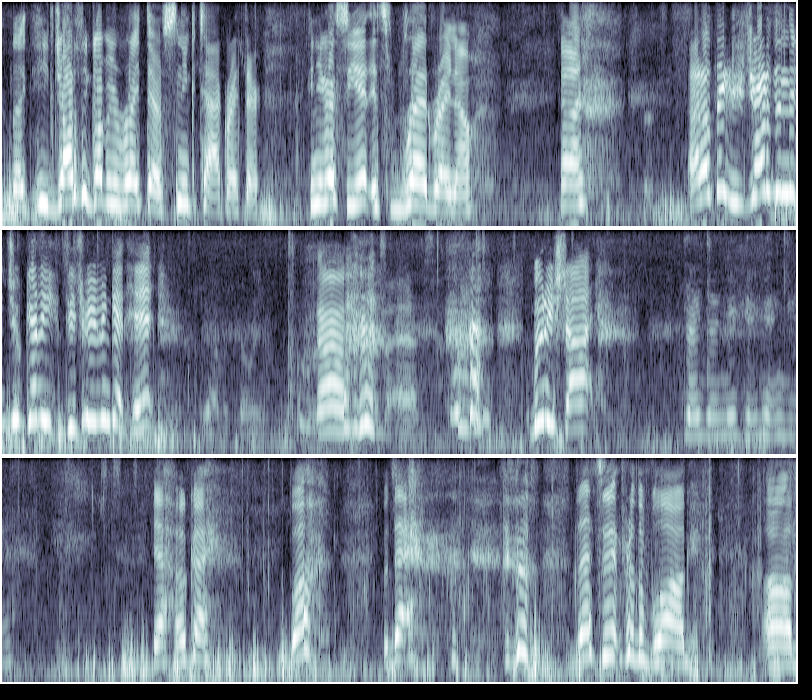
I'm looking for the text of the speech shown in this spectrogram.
Like he, Jonathan got me right there, sneak attack right there. Can you guys see it? It's red right now. Uh, I don't think Jonathan, did you get? it- Did you even get hit? Yeah, but tell me. Uh, In booty shot. Gang, gang, gang, gang, gang, gang. Yeah, okay. Well, with that, that's it for the vlog. Um,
